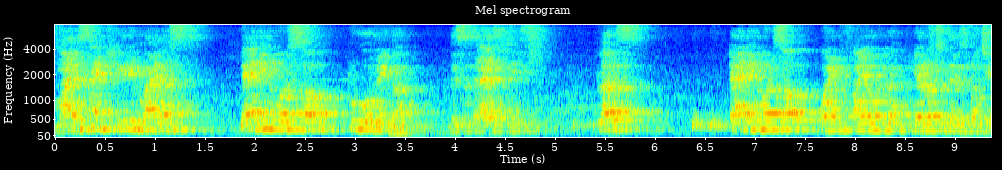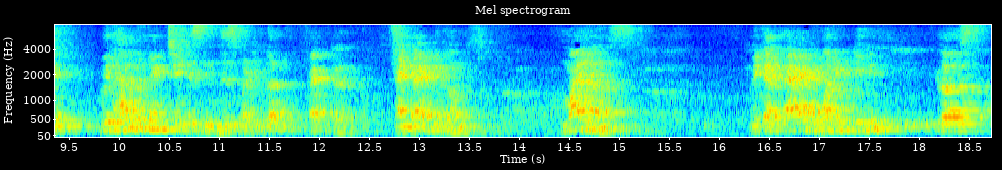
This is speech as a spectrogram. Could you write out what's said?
minus 90 degree minus tan inverse of 2 omega this is as it is plus tan inverse of 0.5 omega here also there is no change. We'll have to make changes in this particular factor and that becomes minus we can add 180 degree plus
